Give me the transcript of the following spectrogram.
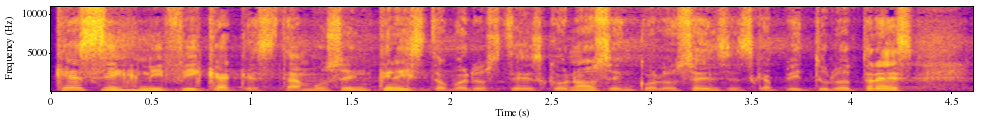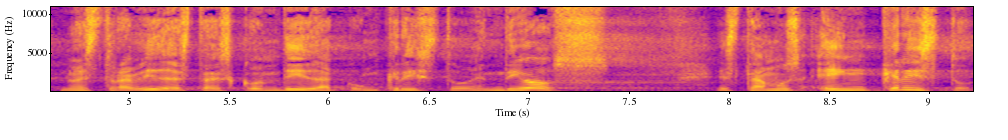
¿Qué significa que estamos en Cristo? Bueno, ustedes conocen Colosenses capítulo 3, nuestra vida está escondida con Cristo en Dios. Estamos en Cristo.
